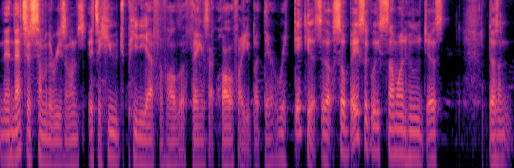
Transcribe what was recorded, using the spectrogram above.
and that's just some of the reasons. It's a huge PDF of all the things that qualify you, but they're ridiculous. So basically, someone who just doesn't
